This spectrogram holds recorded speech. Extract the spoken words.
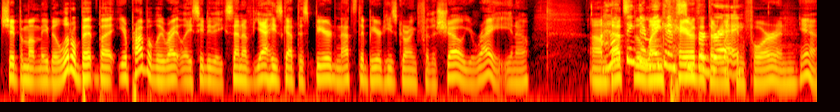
shape him up maybe a little bit. But you're probably right, Lacey, to the extent of yeah, he's got this beard, and that's the beard he's growing for the show. You're right, you know. Um, don't that's think the they're length making him hair super that they're gray. looking for, and yeah,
